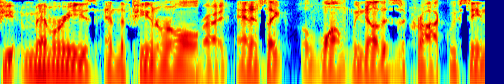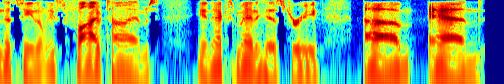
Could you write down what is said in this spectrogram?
fu- memories and the funeral, Right. And it's like, of one, we know this is a crock. We've seen this scene at least five times in X Men history, um, and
